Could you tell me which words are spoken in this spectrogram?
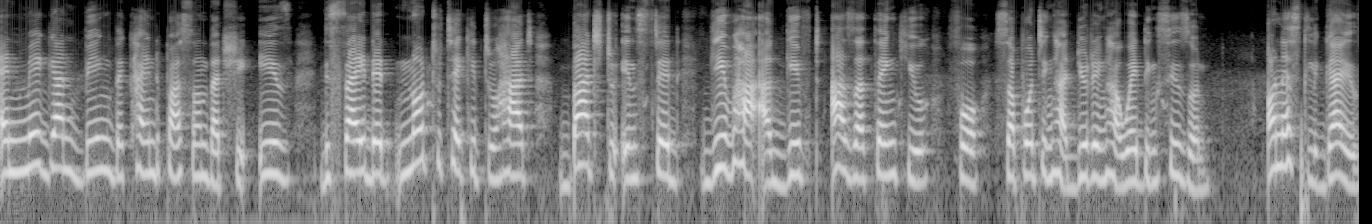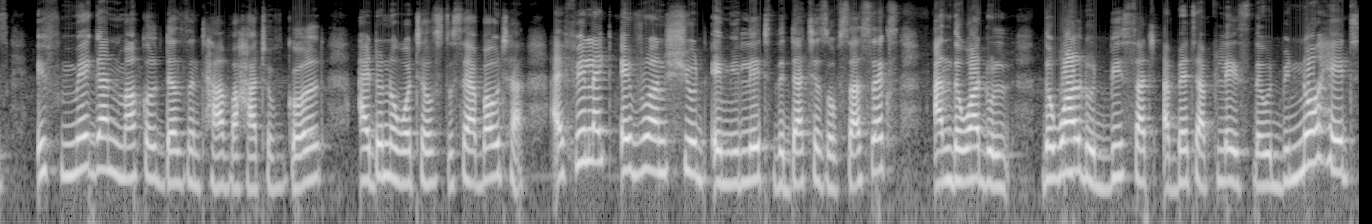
and Meghan, being the kind person that she is, decided not to take it to heart, but to instead give her a gift as a thank you for supporting her during her wedding season. Honestly, guys, if Meghan Markle doesn't have a heart of gold, I don't know what else to say about her. I feel like everyone should emulate the Duchess of Sussex and the world will the world would be such a better place. There would be no hate,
